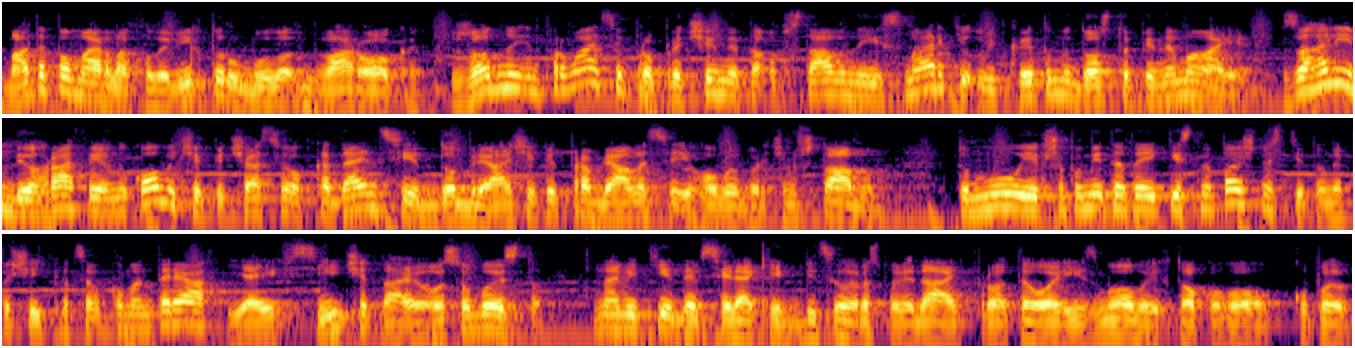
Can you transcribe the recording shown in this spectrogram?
Мати померла, коли Віктору було два роки. Жодної інформації про причини та обставини її смерті у відкритому доступі немає. Взагалі, біографія Януковича під час його каденції добряче підправлялися його виборчим штабом. Тому, якщо помітите якісь неточності, то напишіть про це в коментарях. Я їх всі читаю особисто. Навіть ті, де всілякі біцили розповідають про теорії змови і хто кого купив.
